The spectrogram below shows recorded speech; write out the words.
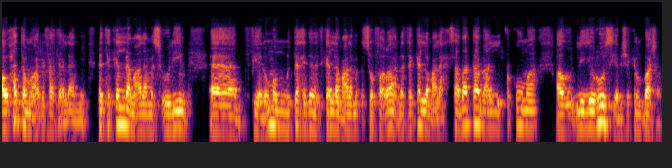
أو حتى معرفات إعلامية. نتكلم على مسؤولين آه، في الأمم المتحدة نتكلم على سفراء نتكلم على حسابات تابعة للحكومة أو لروسيا بشكل مباشر.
